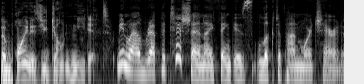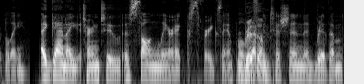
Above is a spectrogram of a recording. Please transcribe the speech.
The mm. point is you don't need it. Meanwhile, repetition, I think, is looked upon more charitably. Again, I turn to song lyrics, for example, Rhythm. repetition and rhythm.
